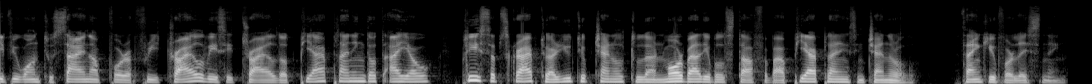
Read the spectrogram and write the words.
if you want to sign up for a free trial, visit trial.piplanning.io. Please subscribe to our YouTube channel to learn more valuable stuff about PI plannings in general. Thank you for listening.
